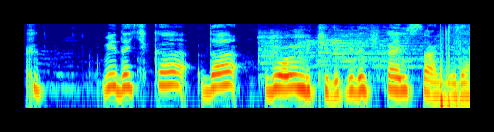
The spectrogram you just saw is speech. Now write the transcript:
kırk- Bir dakikada bir oyun bitirdik. Bir dakika 50 saniyede.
